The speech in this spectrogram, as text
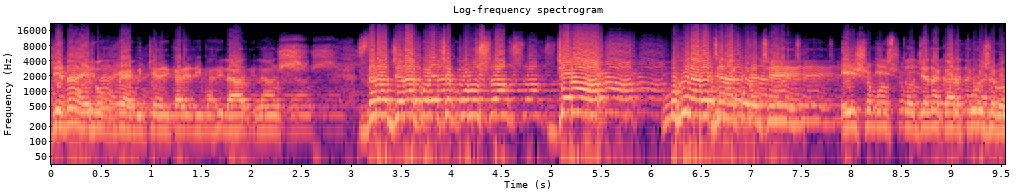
জেনা এবং ব্যভিচারের কারণে মহিলা আর পুরুষ। যারা জেনা করেছে পুরুষরা, যারা মহিলারা জেনা করেছে এই সমস্ত জেনাকার পুরুষ এবং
